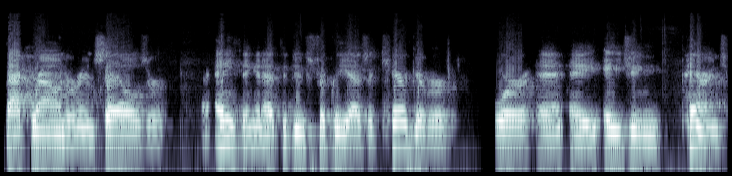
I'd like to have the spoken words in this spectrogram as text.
background or in sales or anything. It had to do strictly as a caregiver for a, a aging parent,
